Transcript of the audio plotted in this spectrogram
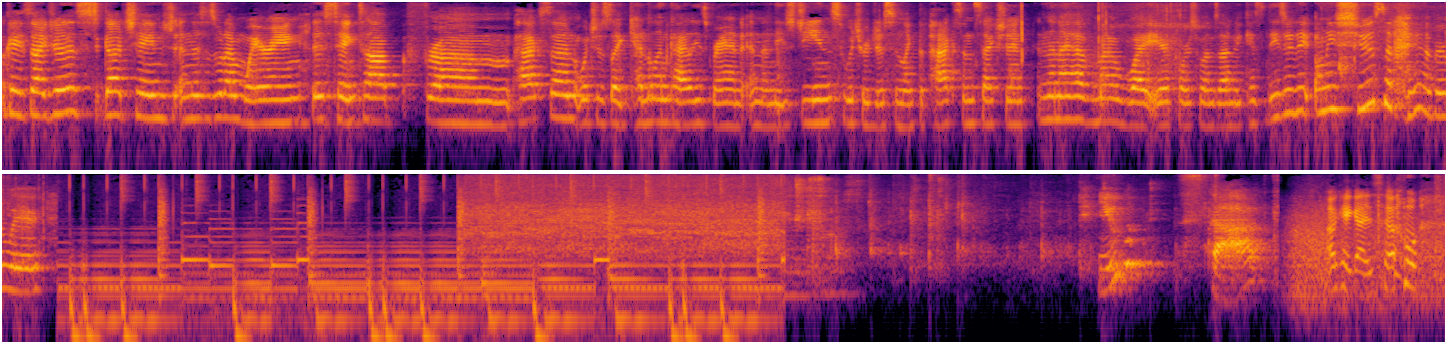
Okay, so I just got changed and this is what I'm wearing. This tank top from PacSun, which is like Kendall and Kylie's brand, and then these jeans, which were just in like the PacSun section. And then I have my white Air Force Ones on because these are the only shoes that I ever wear. You stop. Okay guys, so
